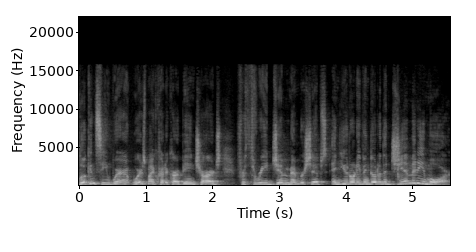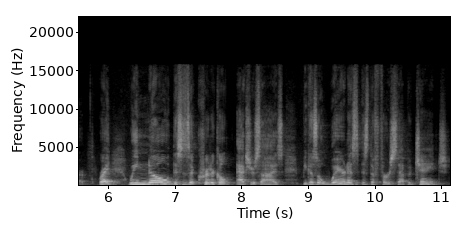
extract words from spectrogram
Look and see where, where's my credit card being charged for three gym memberships and you don't even go to the gym anymore, right? We know this is a critical exercise because awareness is the first step of change.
